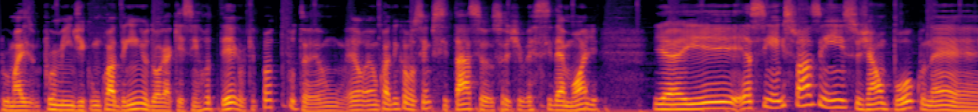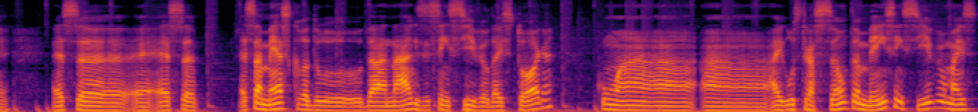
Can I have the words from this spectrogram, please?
por, mais, por me indica um quadrinho do HQ Sem Roteiro, que, puta, é um, é, é um quadrinho que eu vou sempre citar se eu, se eu tivesse se der mole. E aí, assim, eles fazem isso já um pouco, né? Essa, é, essa, essa mescla do, da análise sensível da história com a, a, a ilustração também sensível, mas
